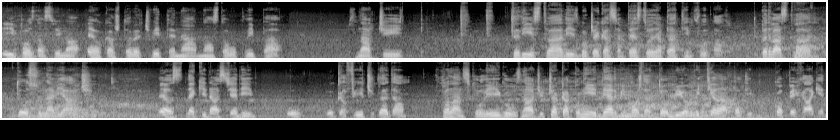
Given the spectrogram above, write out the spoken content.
I pozdrav svima, evo kao što već vidite na nastavu klipa, znači tri stvari zbog čega sam prestao da pratim futbal. Prva stvar, to su navijači. Evo, neki dan sjedim u, u kafiću, gledam holandsku ligu, znači čak ako nije derbi možda to bio Mikjela protiv Kopenhagen.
